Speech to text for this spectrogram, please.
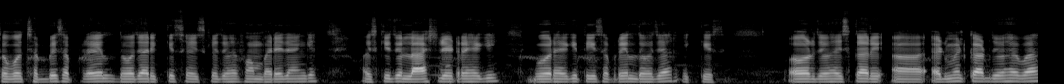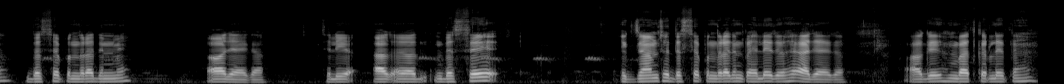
तो वो 26 अप्रैल 2021 से इसके जो है फॉर्म भरे जाएँगे और इसकी जो लास्ट डेट रहेगी, वो रहेगी 30 अप्रैल 2021 और जो है इसका एडमिट कार्ड जो है, वह 10 से 15 दिन में आ जाएगा। चलिए दस से एग्ज़ाम से दस से पंद्रह दिन पहले जो है आ जाएगा। आगे हम बात कर लेते हैं।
